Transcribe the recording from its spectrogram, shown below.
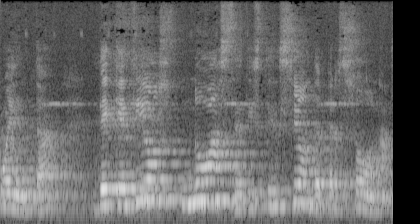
cuenta de que Dios no hace distinción de personas,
